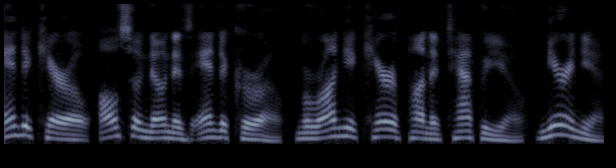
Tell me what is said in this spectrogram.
Andacaro, also known as Andacuro, Maranya Carapana Tapuyo, Miranya,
